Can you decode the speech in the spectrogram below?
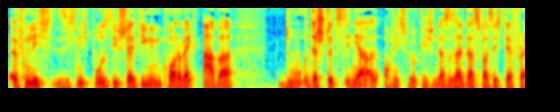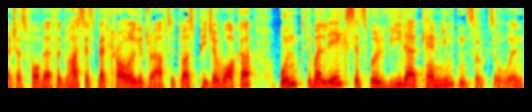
öffentlich sich nicht positiv stellt gegen den Quarterback, aber du unterstützt ihn ja auch nicht wirklich. Und das ist halt das, was ich der Franchise vorwerfe. Du hast jetzt Matt Crowell gedraftet, du hast PJ Walker und überlegst jetzt wohl wieder Cam Newton zurückzuholen.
